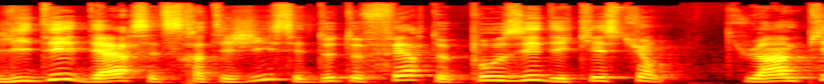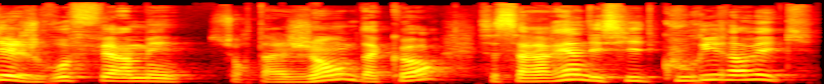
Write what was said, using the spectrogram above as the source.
L'idée derrière cette stratégie, c'est de te faire te poser des questions. Tu as un piège refermé sur ta jambe, d'accord? Ça sert à rien d'essayer de courir avec.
